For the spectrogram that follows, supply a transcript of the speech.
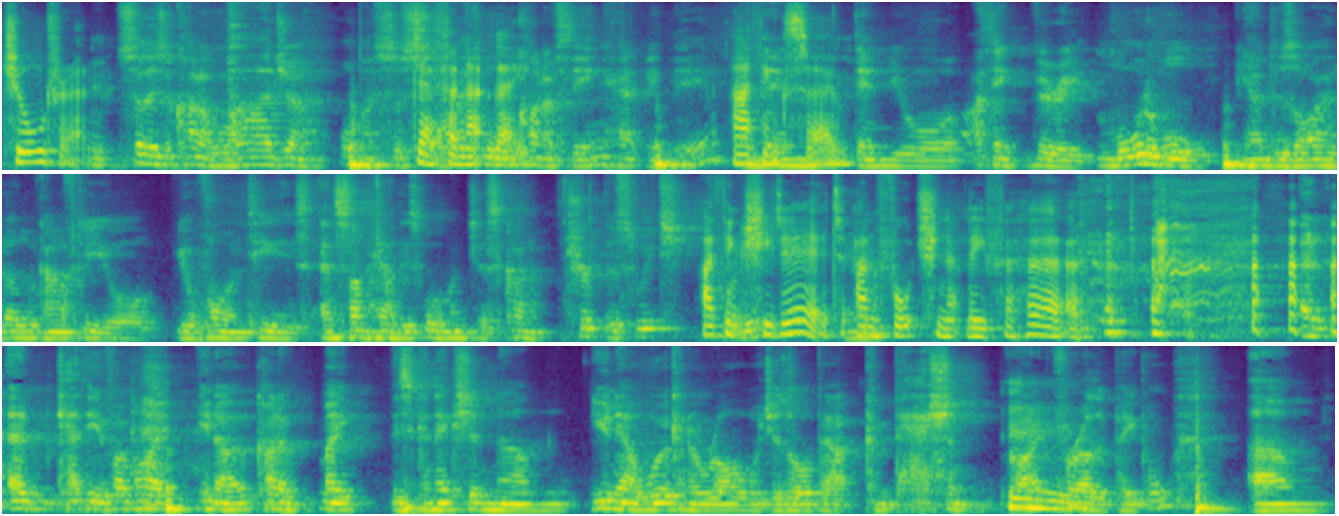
children. So there's a kind of larger, almost societal Definitely. kind of thing happening there. I And think then, so. Then your, I think, very laudable, you know, desire to look after your your volunteers, and somehow this woman just kind of tripped the switch. I think she did, unfortunately for her. and, and Kathy, if I might, you know, kind of make this connection, um, you now work in a role which is all about compassion, right, Mm. for other people. Um,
